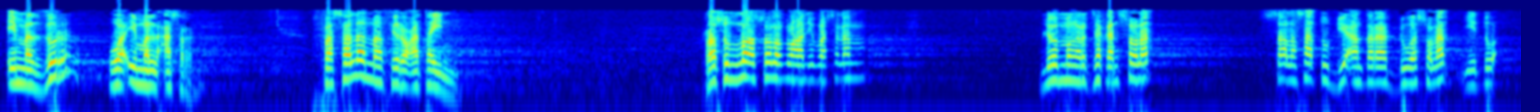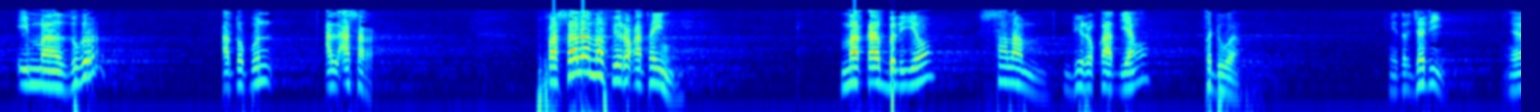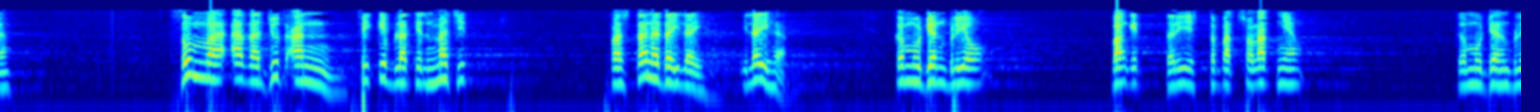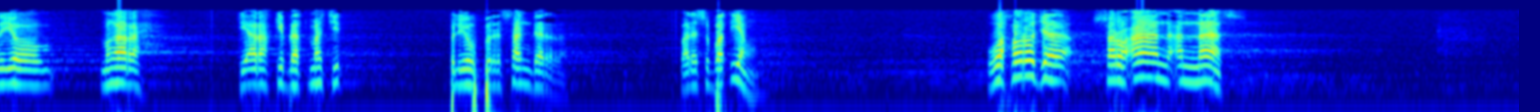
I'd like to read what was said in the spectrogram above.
Imma dzur wa imal asr. Fasalama fi ra'atain. Rasulullah sallallahu alaihi wasallam beliau mengerjakan salat salah satu di antara dua salat yaitu imma zuhur ataupun al-asar. Fasalama fi ra'atain. Maka beliau salam di rakaat yang kedua. Ini terjadi, ya. Thumma adza juz'an fi qiblatil masjid fastanada ilaih, ilaiha. Kemudian beliau bangkit dari tempat sholatnya. Kemudian beliau mengarah di arah kiblat masjid. Beliau bersandar pada sebuah tiang. Wa kharaja syara'an an-nas.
